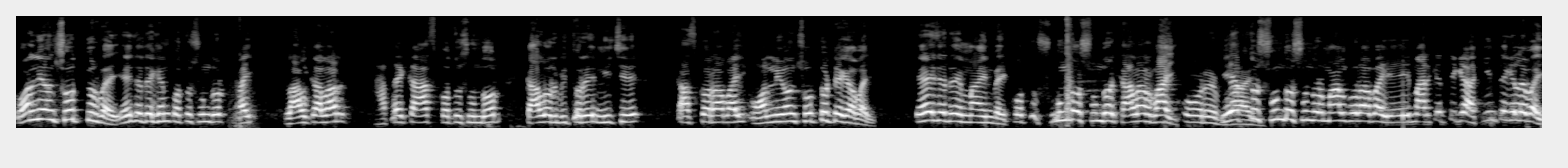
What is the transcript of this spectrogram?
অনলি অন সত্তর ভাই। এই যে দেখেন কত সুন্দর ভাই লাল কালার হাতায় কাজ কত সুন্দর কালোর ভিতরে নিচে কাজ করা ভাই অনলি অন সত্তর টাকা ভাই। এই যে মাইন ভাই কত সুন্দর সুন্দর কালার ভাই। ওরে ভাই। এত সুন্দর সুন্দর মালগুলা ভাই এই মার্কেট থেকে কিনতে গেলে ভাই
